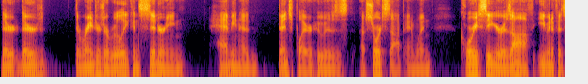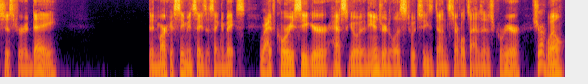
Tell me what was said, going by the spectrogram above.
they're they're the Rangers are really considering having a bench player who is a shortstop, and when Corey Seager is off, even if it's just for a day, then Marcus Semien stays at second base. Right. If Corey Seager has to go to the injured list, which he's done several times in his career, Sure. well,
